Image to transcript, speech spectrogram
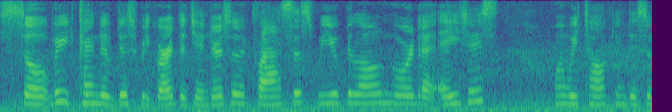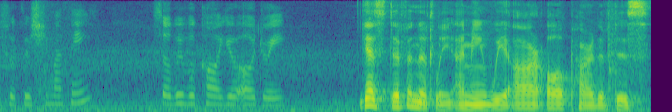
So we kind of disregard the genders of the classes where you belong or the ages when we talk in this Fukushima thing. So we will call you Audrey. Yes, definitely. I mean, we are all part of this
